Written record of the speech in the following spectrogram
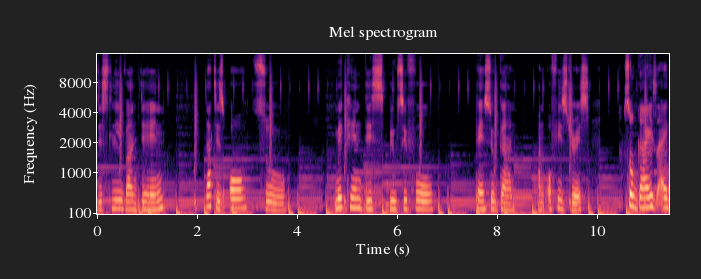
the sleeve and then that is all to making this beautiful pencil gown an office dress. So guys i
